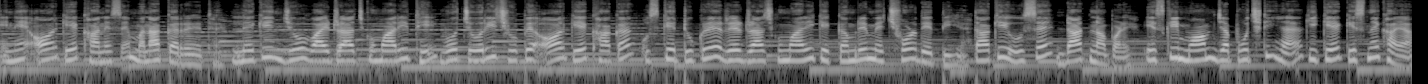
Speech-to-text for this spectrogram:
इन्हें और केक खाने से मना कर रहे थे। लेकिन जो व्हाइट राजकुमारी थी, वो चोरी छुपे और केक खाकर उसके टुकड़े रेड राजकुमारी के कमरे में छोड़ देती है, ताकि उसे डांट ना पड़े। इसकी मॉम जब पूछती है कि केक किसने खाया,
